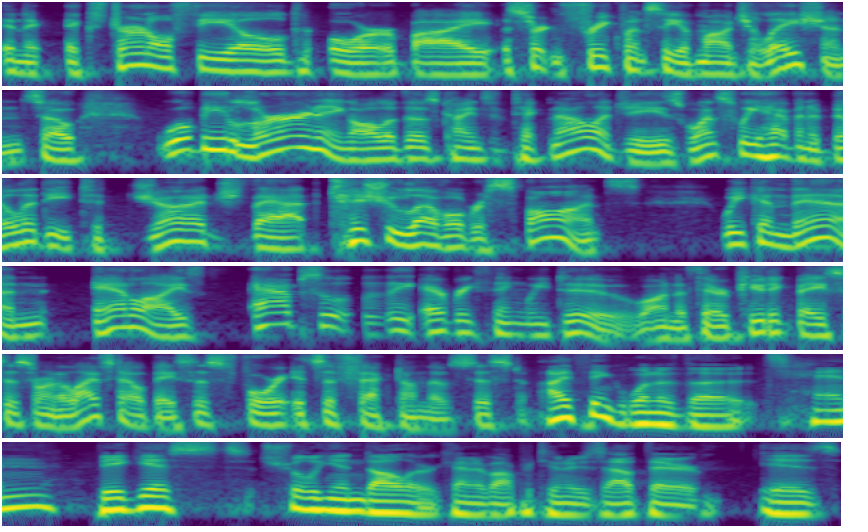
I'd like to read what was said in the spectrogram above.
an external field or by a certain frequency of modulation. So we'll be learning all of those kinds of technologies. Once we have an ability to judge that tissue level response, we can then analyze absolutely everything we do on a therapeutic basis or on a lifestyle basis for its effect on those systems. I think one of the 10 biggest trillion dollar kind of opportunities out there is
